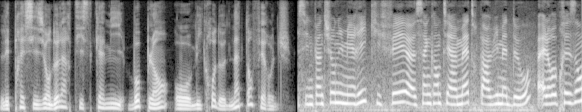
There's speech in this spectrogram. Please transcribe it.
Les précisions de l'artiste Camille Beauplan au micro de Nathan Ferruge. C'est une peinture numérique qui fait 51 euh, mètres par 8 mètres de haut. Elle représente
